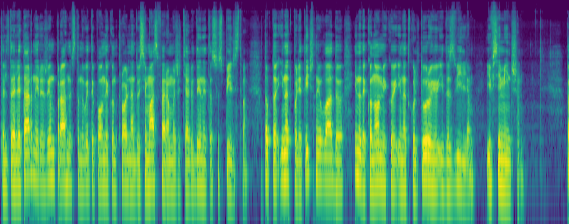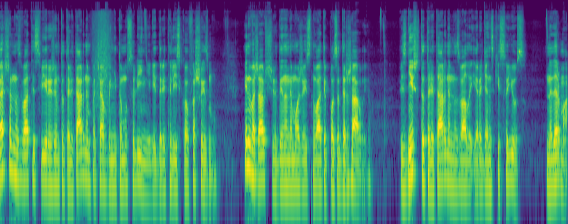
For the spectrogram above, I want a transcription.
Тоталітарний режим прагне встановити повний контроль над усіма сферами життя людини та суспільства, тобто і над політичною владою, і над економікою, і над культурою, і дозвіллям, і всім іншим. Першим назвати свій режим тоталітарним почав Беніто Муссоліні, лідер італійського фашизму. Він вважав, що людина не може існувати поза державою. Пізніше тоталітарним назвали і Радянський Союз. Недарма.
